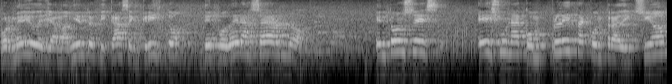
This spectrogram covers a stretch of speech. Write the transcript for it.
por medio del llamamiento eficaz en Cristo, de poder hacerlo. Entonces, es una completa contradicción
